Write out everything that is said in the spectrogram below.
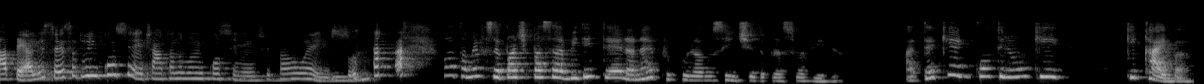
Até a licença do inconsciente. Ah, tá no meu inconsciente. Então é isso. Uhum. Ou também você pode passar a vida inteira, né, procurando sentido para sua vida, até que encontre um que que caiba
